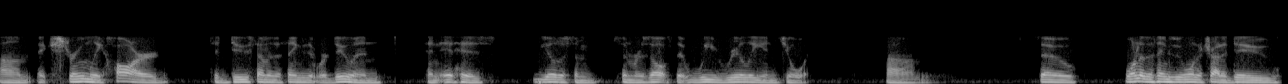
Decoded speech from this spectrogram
um, extremely hard to do some of the things that we're doing, and it has yielded some some results that we really enjoy. Um, so one of the things we want to try to do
